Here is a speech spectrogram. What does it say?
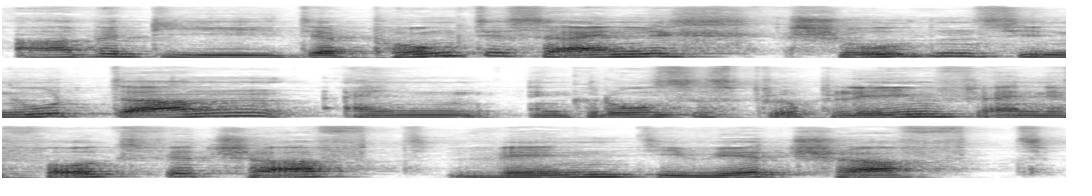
Aber die, der Punkt ist eigentlich, Schulden sind nur dann ein, ein großes Problem für eine Volkswirtschaft, wenn die Wirtschaft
